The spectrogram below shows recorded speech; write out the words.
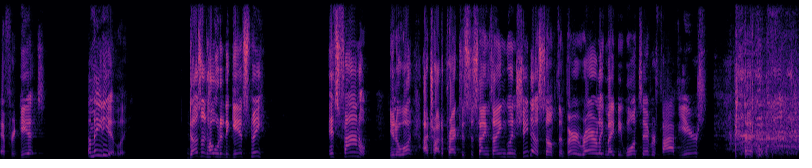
and forgets immediately. Doesn't hold it against me. It's final. You know what? I try to practice the same thing when she does something. Very rarely, maybe once every five years.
